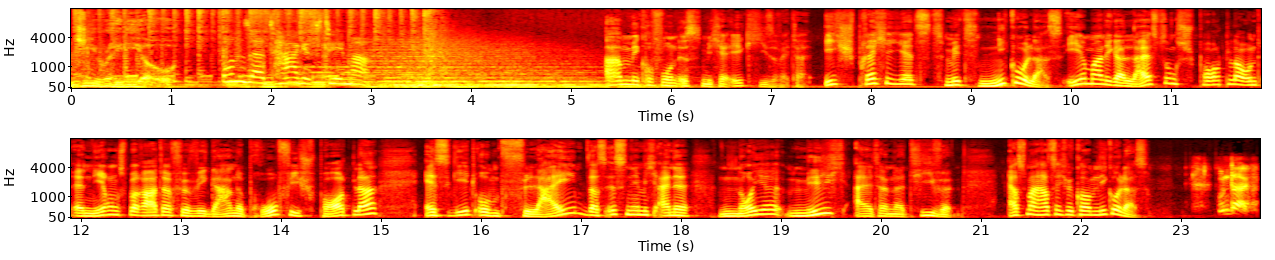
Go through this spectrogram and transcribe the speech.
Energy Radio. Unser Tagesthema. Am Mikrofon ist Michael Kiesewetter. Ich spreche jetzt mit Nikolas, ehemaliger Leistungssportler und Ernährungsberater für vegane Profisportler. Es geht um Fly. Das ist nämlich eine neue Milchalternative. Erstmal herzlich willkommen, Nikolas. Guten Tag.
